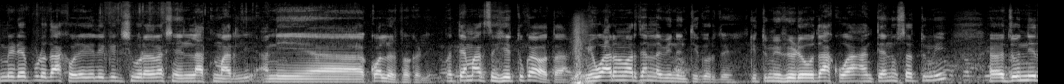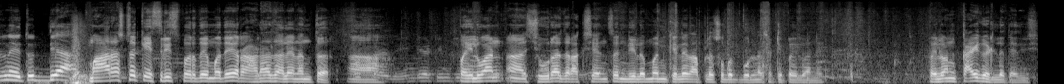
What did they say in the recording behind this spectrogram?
मीडिया पुढे दाखवले गेले की शिवराज राक्षेने लात मारली आणि कॉलर पकडली. पण त्या मागचा हेतू काय होता? मी वारंवार त्यांना विनंती करतोय की तुम्ही व्हिडिओ दाखवा आणि त्यानुसार तुम्ही जो निर्णय तो द्या. महाराष्ट्र केसरी स्पर्धेमध्ये राहडा झाल्यानंतर पैलवान शिवराज राक्षे यांचं निलंबन केलं आपल्यासोबत बोलण्यासाठी पैलवान आहेत. पैलवान काय घडलं त्या दिवशी?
